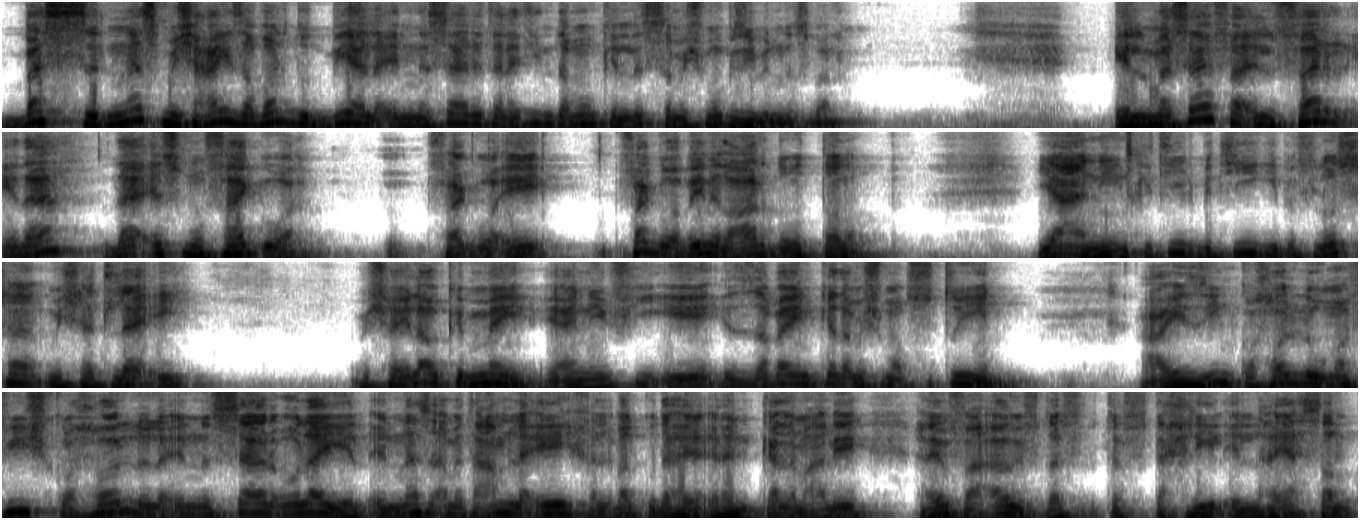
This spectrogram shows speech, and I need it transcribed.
بس الناس مش عايزة برضو تبيع لأن سعر 30 ده ممكن لسه مش مجزي بالنسبة لهم. المسافة الفرق ده ده اسمه فجوة. فجوة إيه؟ فجوة بين العرض والطلب. يعني ناس كتير بتيجي بفلوسها مش هتلاقي مش هيلاقوا كمية. يعني في إيه؟ الزباين كده مش مبسوطين. عايزين كحول ومفيش كحول لأن السعر قليل. الناس قامت عاملة إيه؟ خلي بالكم ده هنتكلم عليه. هينفع قوي في تحليل اللي هيحصل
